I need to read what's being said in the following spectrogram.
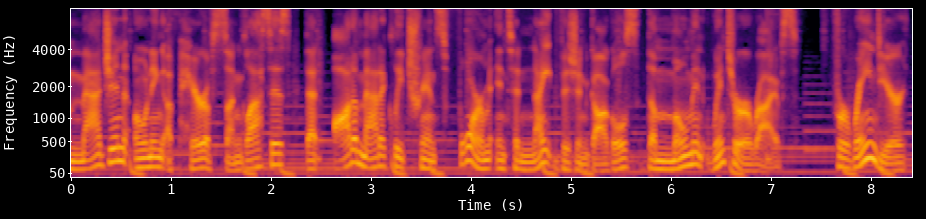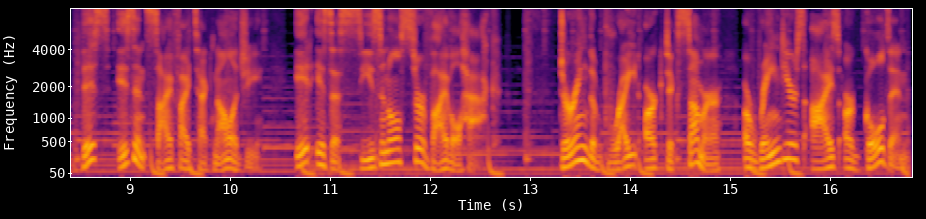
Imagine owning a pair of sunglasses that automatically transform into night vision goggles the moment winter arrives. For reindeer, this isn't sci-fi technology. It is a seasonal survival hack. During the bright Arctic summer, a reindeer's eyes are golden,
